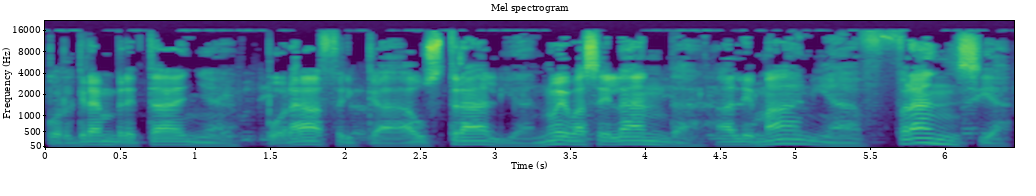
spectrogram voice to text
por Gran Bretaña, por África, Australia, Nueva Zelanda, Alemania, Francia.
